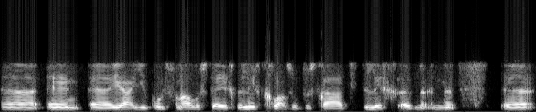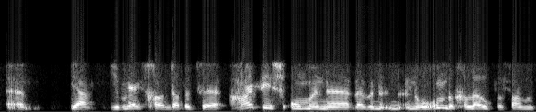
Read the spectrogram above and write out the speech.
Uh, en uh, ja, je komt van alles tegen. Er ligt glas op de straat. Er ligt een, een, uh, ja, je merkt gewoon dat het hard is om een... we hebben een, een ronde gelopen van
